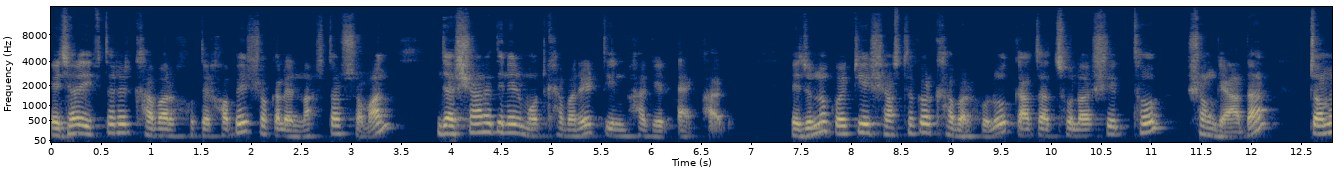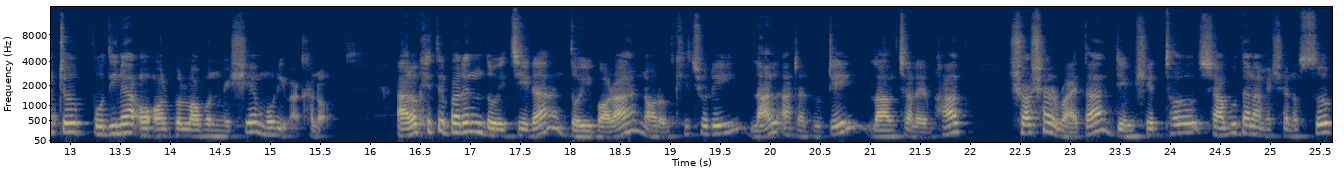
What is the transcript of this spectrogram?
এছাড়া ইফতারের খাবার হতে হবে সকালের নাস্তার সমান, যা সারাদিনের মোট খাবারের তিন ভাগের এক ভাগ। এজন্য কয়েকটি স্বাস্থ্যকর খাবার হলো কাঁচা ছোলা সিদ্ধ, সঙ্গে আদা, টমেটো, পুদিনা ও অল্প লবণ মিশিয়ে মুড়ি মাখানো। আরও খেতে পারেন দই চিরা দই বড়া, নরম খিচুড়ি, লাল আটার রুটি, লাল চালের ভাত শশার রায়তা, ডিম সিদ্ধ, সাবুদানা মেশানো স্যুপ,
